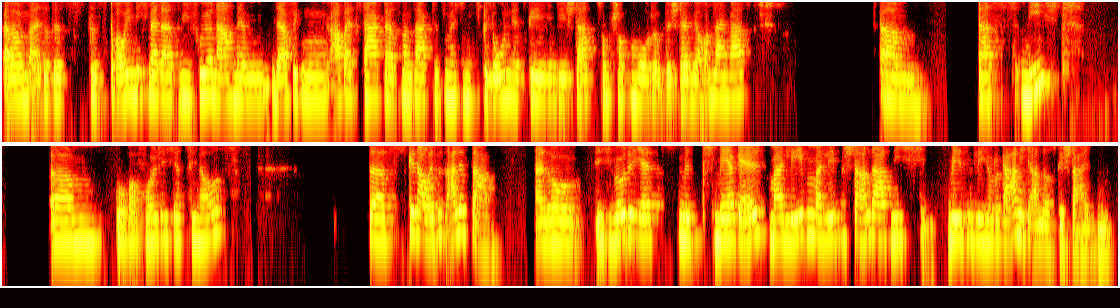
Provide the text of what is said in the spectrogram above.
Ähm, also das, das brauche ich nicht mehr, das wie früher nach einem nervigen Arbeitstag, dass man sagt, jetzt möchte ich mich belohnen, jetzt gehe ich in die Stadt zum Shoppen oder bestelle mir online was. Ähm, das nicht. Ähm, worauf wollte ich jetzt hinaus? Das, genau, es ist alles da. Also ich würde jetzt mit mehr Geld mein Leben, mein Lebensstandard nicht wesentlich oder gar nicht anders gestalten.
